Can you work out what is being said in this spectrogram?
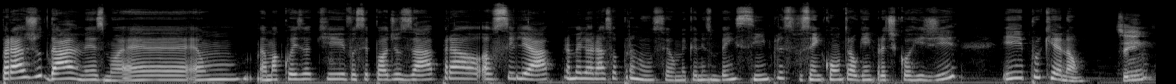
para ajudar mesmo. É, é, um, é uma coisa que você pode usar para auxiliar para melhorar a sua pronúncia. É um mecanismo bem simples. Você encontra alguém para te corrigir e por que não? Sim,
